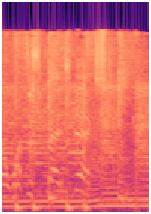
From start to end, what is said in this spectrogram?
know what to scratch next.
